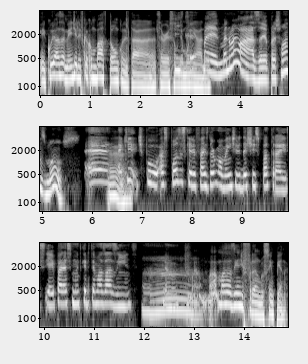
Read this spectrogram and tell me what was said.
E curiosamente ele fica com batom quando ele tá nessa versão Fica. demoniada. Mas, mas não é uma asa, é, parece umas mãos. É, É. é, que, tipo, as poses que ele faz normalmente ele deixa isso pra trás. E aí parece muito que ele tem umas asinhas. Ah, Uma, uma asinha de frango, sem pena.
